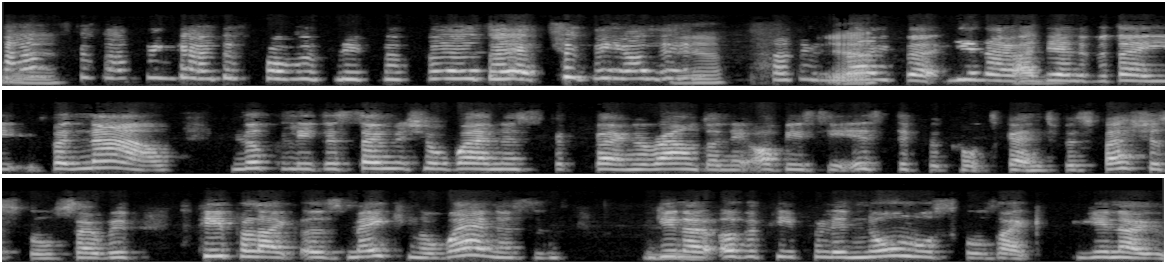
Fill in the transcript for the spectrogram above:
past because yeah. I think I'd have probably preferred it to be honest. Yeah. I didn't yeah. know, but you know, at the end of the day, but now luckily there's so much awareness going around and it obviously is difficult to get into a special school. So with people like us making awareness and you know other people in normal schools like you know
